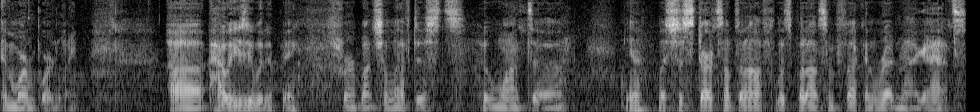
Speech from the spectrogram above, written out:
and more importantly, uh, how easy would it be for a bunch of leftists who want uh, you know, let's just start something off. Let's put on some fucking red MAGA hats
